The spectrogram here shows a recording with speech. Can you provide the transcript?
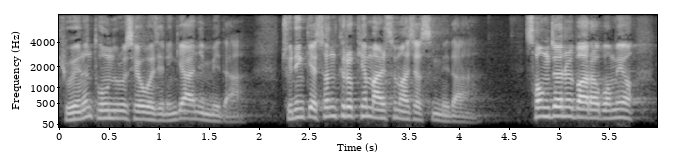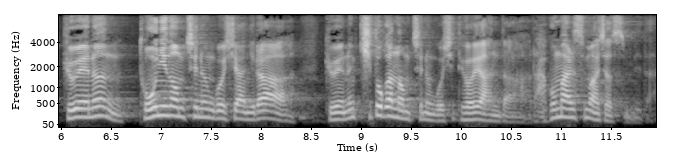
교회는 돈으로 세워지는 게 아닙니다. 주님께서는 그렇게 말씀하셨습니다. 성전을 바라보며 교회는 돈이 넘치는 곳이 아니라 교회는 기도가 넘치는 곳이 되어야 한다라고 말씀하셨습니다.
